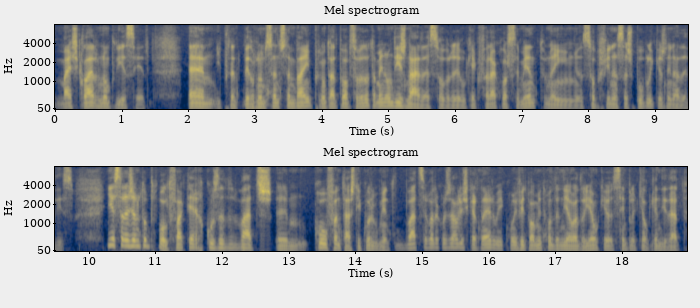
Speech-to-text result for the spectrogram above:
mais claro não podia ser. Um, e, portanto, Pedro Nuno Santos também, perguntado pelo Observador, também não diz nada sobre o que é que fará com o orçamento, nem sobre finanças públicas, nem nada disso. E a cereja no topo de bolo, de facto, é a recusa de debates um, com o fantástico argumento. Debates agora com José Luís Carneiro e com, eventualmente, com Daniel Adrião, que é sempre aquele candidato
